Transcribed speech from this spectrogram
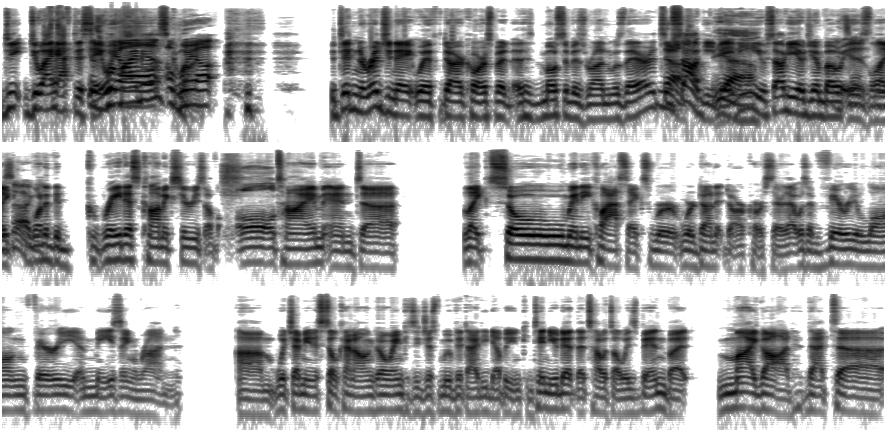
do, do I have to say we what mine all- is? Come we on. all- It didn't originate with Dark Horse, but uh, most of his run was there. It's No. Usagi, baby. Yeah. Usagi Yojimbo It's a- is like Usagi. one of the greatest comic series of all time, and uh, like so many classics were were done at Dark Horse. There, that was a very long, very amazing run. Um, which I mean is still kind of ongoing because he just moved it to IDW and continued it. That's how it's always been. But my God, that uh,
